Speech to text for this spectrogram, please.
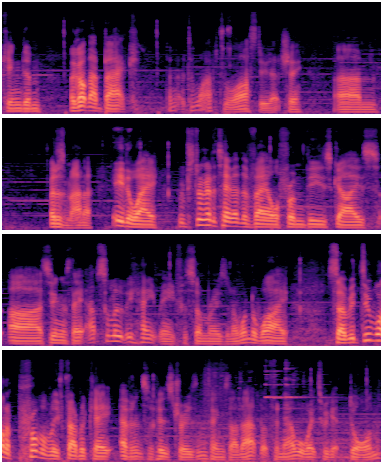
kingdom. I got that back. I don't, know what happened to the last dude, actually. Um, it doesn't matter. Either way, we've still got to take back the Vale from these guys, uh, seeing as they absolutely hate me for some reason. I wonder why. So we do want to probably fabricate evidence of his treason, things like that, but for now we'll wait till we get Dorne.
